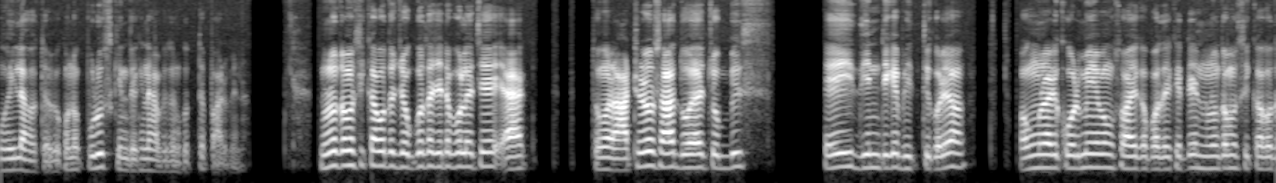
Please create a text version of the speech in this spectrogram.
মহিলা হতে হবে। কোনো পুরুষ কিন্তু এখানে আবেদন করতে পারবে না। ন্যূনতম শিক্ষাগত যোগ্যতা যেটা বলেছে, এক, তোমার আঠেরো সাত দু এই দিনটিকে ভিত্তি করে অঙ্গনারী কর্মী এবং সহায়িকা পদের ক্ষেত্রে ন্যূনতম শিক্ষাগত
